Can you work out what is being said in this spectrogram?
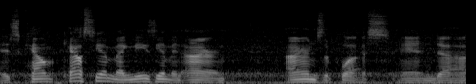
It's cal calcium, magnesium, and iron. Iron's the plus. And uh,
